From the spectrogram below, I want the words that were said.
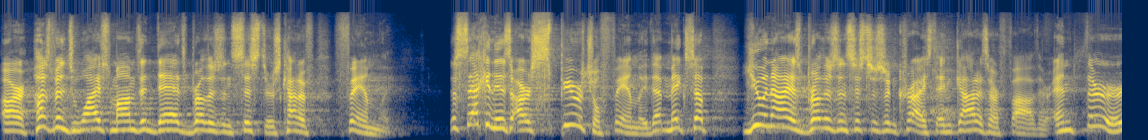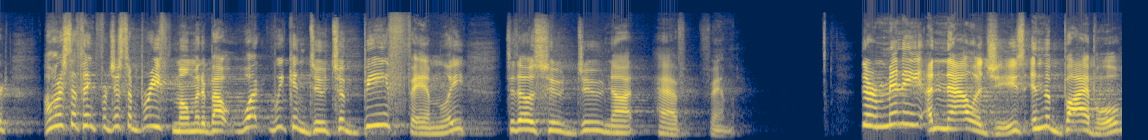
our husbands, wives, moms, and dads, brothers, and sisters kind of family. The second is our spiritual family that makes up you and I as brothers and sisters in Christ, and God as our Father. And third, I want us to think for just a brief moment about what we can do to be family to those who do not have family. There are many analogies in the Bible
